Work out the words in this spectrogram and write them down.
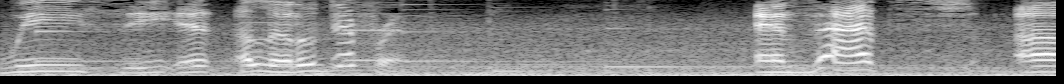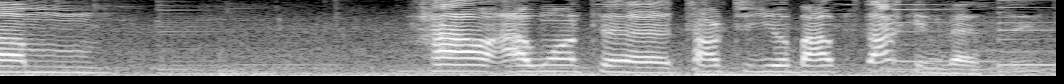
we see it a little different. And that's um, how I want to talk to you about stock investing.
